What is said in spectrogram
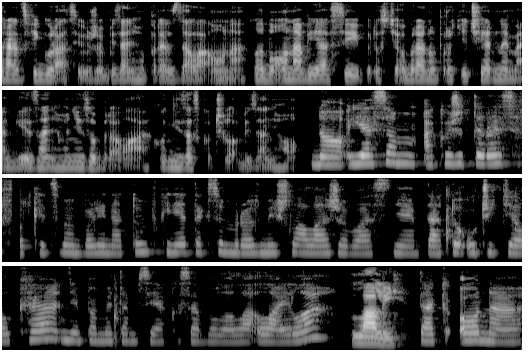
transfiguráciu, že by za ňo prevzala ona. Lebo ona by asi proste obranu proti čiernej magie za ňo nezobrala, ako nezaskočila by za ňo. No ja som akože teraz, keď sme boli na tom v kine, tak som rozmýšľala, že vlastne táto učiteľka, nepamätám si ako sa volala, Laila? Lali. Tak ona,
